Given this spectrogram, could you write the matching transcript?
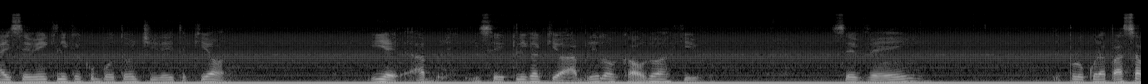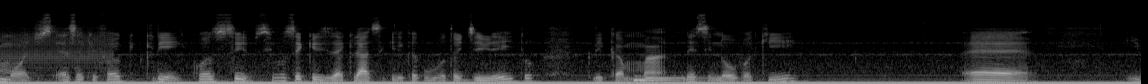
aí você vem clica com o botão direito aqui ó. E, abre, e você clica aqui ó abrir local do arquivo. Você vem procura passa mods. Essa aqui foi o que criei. Quando, se, se você quiser criar você clica com o botão direito clica nesse novo aqui é, e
